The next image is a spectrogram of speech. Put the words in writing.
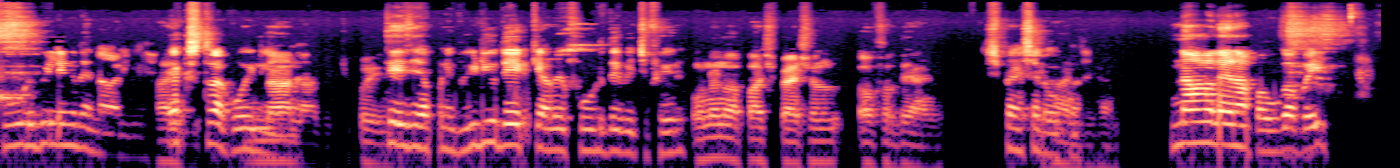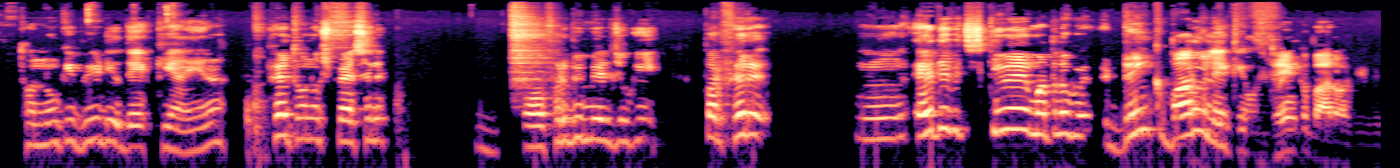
ਫੂਡ ਬਿਲਿੰਗ ਦੇ ਨਾਲ ਹੀ ਹੈ। ਹਾਂਜੀ। ਐਕਸਟਰਾ ਕੋਈ ਨਹੀਂ ਨਾ ਹੈ। ਨਾ ਵੀਰ ਜੀ, ਕੋਈ ਨਹੀਂ। ਤੇ ਜੇ ਆਪਣੀ ਵੀਡੀਓ ਦੇਖ ਕੇ ਆਵੇ ਫੂਡ ਦੇ ਵਿੱਚ ਫਿਰ? ਉਹਨਾਂ ਨੂੰ ਆਪਾਂ ਸਪੈਸ਼ਲ ਆਫਰ ਦੇਾਂਗੇ ਸਪੈਸ਼ਲ ਆਫਰ ਹਾਂਜੀ ਹਾਂਜੀ। ਨਾ ਲੈਣਾ ਪਊਗਾ ਬਈ। ਤੁਹਾਨੂੰ ਕੀ ਵੀਡੀਓ ਦੇਖ ਕੇ ਆਏ ਆ। ਫਿਰ ਤੁਹਾਨੂੰ ਸਪੈਸ਼ਲ ਆਫਰ ਵੀ ਮਿਲ ਜੂਗੀ। ਪਰ ਫਿਰ ਇਹਦੇ ਵਿੱਚ ਕਿਵੇਂ ਮਤਲਬ ਡਰਿੰਕ ਬਾਹਰੋਂ ਲੈ ਕੇ ਆਉਣੀ ਡਰਿੰਕ ਬਾਹਰੋਂ ਜੀ।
